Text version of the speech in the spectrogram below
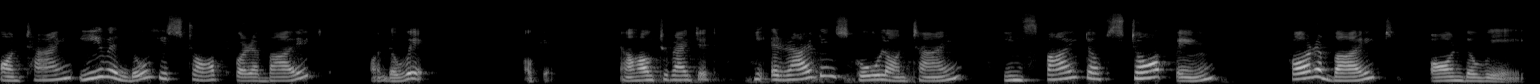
on time, even though he stopped for a bite on the way. Okay. Now, how to write it? He arrived in school on time in spite of stopping for a bite on the way.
